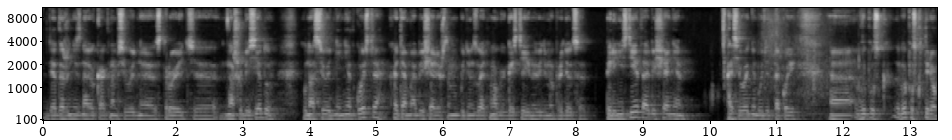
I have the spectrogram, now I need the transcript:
Я даже не знаю, как нам сегодня строить э, нашу беседу. У нас сегодня нет гостя, хотя мы обещали, что мы будем звать много гостей, но, видимо, придется перенести это обещание. А сегодня будет такой э, выпуск, выпуск треп,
